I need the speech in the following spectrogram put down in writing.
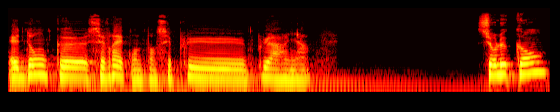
Et donc, euh, c'est vrai qu'on ne pensait plus à rien. Sur le camp,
